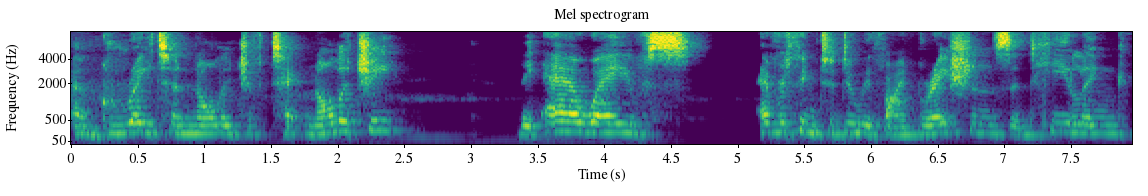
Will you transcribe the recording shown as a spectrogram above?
a greater knowledge of technology the airwaves, everything to do with vibrations and healing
